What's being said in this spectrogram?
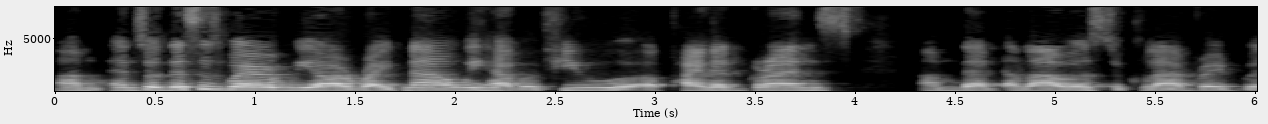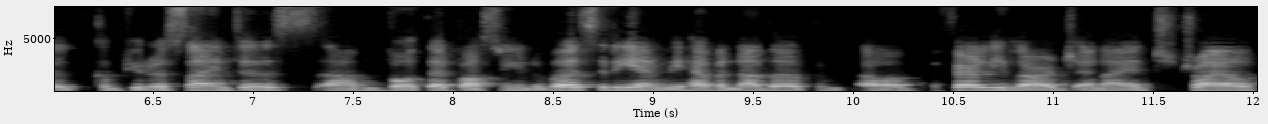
um, and so this is where we are right now we have a few uh, pilot grants um, that allow us to collaborate with computer scientists um, both at boston university and we have another uh, fairly large nih trial.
